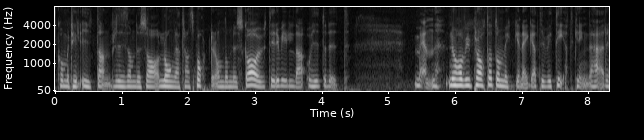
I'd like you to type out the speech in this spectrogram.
kommer till ytan. Precis som du sa, långa transporter om de nu ska ut i det vilda och hit och dit. Men nu har vi pratat om mycket negativitet kring det här.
